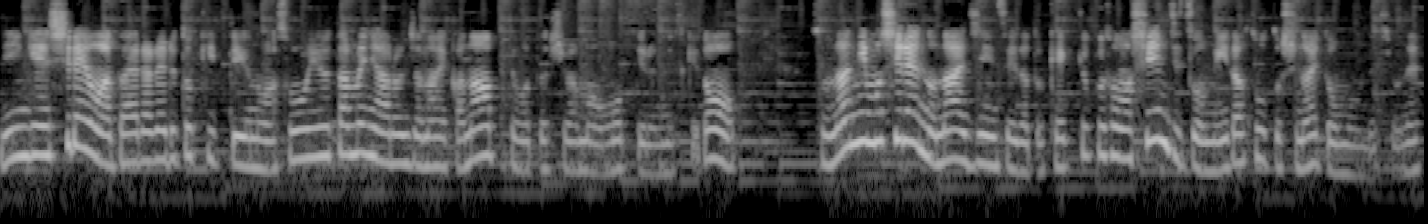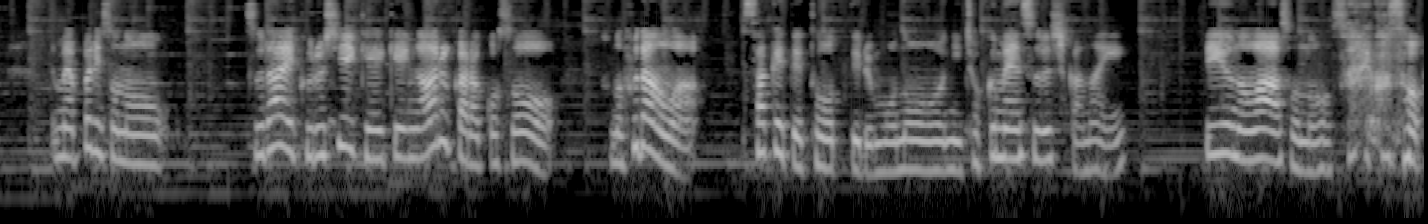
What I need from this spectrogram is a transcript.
人間試練を与えられる時っていうのはそういうためにあるんじゃないかなって私はまあ思ってるんですけど、その何にも試練のない人生だと結局その真実を見出そうとしないと思うんですよね。でもやっぱりその辛い苦しい経験があるからこそ、その普段は避けて通っているものに直面するしかない。っていうのは、その、それこそ、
